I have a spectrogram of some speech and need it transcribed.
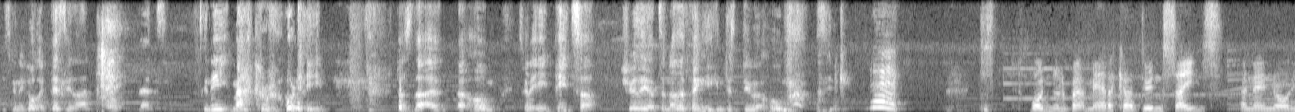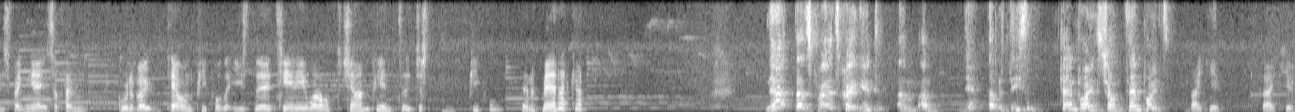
He's going to go to Disneyland. He's going to eat macaroni. Does that at, at home. He's going to eat pizza. Surely that's another thing he can just do at home. Yeah, wandering about America, doing sights, and then all these vignettes of him going about telling people that he's the TNA World Champion to just people in America. yeah, that's quite, that's quite good. Um, um, yeah, that was decent. Ten points, John. Ten points. Thank you. Thank you.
